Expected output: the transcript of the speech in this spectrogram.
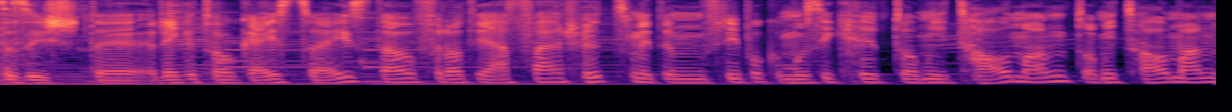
Das ist der Regentalk 1 zu 1 hier auf Radio FR. Heute mit dem Freiburger Musiker Tommy Thalmann. Tommy Thalmann,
